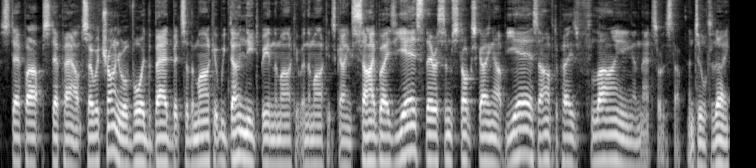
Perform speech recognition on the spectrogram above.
step up, step out. So we're trying to avoid the bad bits of the market. We don't need to be in the market when the market's going sideways. Yes, there are some stocks going up. Yes, Afterpay is flying and that sort of stuff until today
